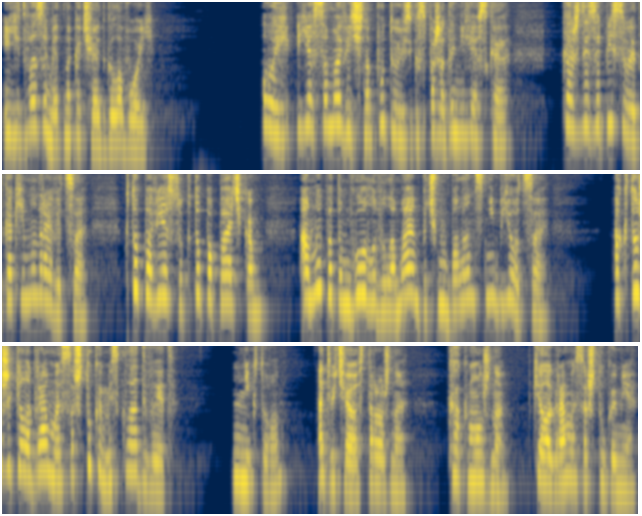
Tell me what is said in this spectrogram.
и едва заметно качает головой. «Ой, я сама вечно путаюсь, госпожа Данилевская. Каждый записывает, как ему нравится. Кто по весу, кто по пачкам. А мы потом головы ломаем, почему баланс не бьется. «А кто же килограммы со штуками складывает?» «Никто», — отвечаю осторожно. «Как можно? Килограммы со штуками».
